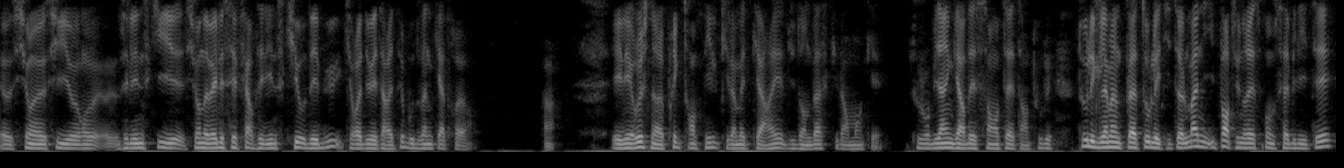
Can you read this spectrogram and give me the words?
euh, si, on, avait laissé faire Zelensky au début, qui aurait dû être arrêté au bout de 24 heures. Et les Russes n'auraient pris que 30 000 km du Donbass qui leur manquait. Toujours bien garder ça en tête. Hein. Tous, les, tous les gamins de plateau, les Titelman, ils portent une responsabilité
